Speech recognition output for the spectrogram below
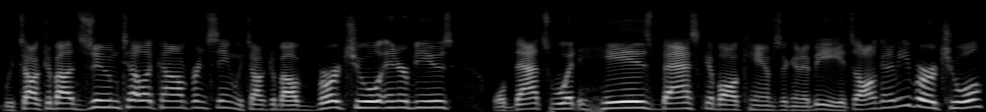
We talked about Zoom teleconferencing. We talked about virtual interviews. Well, that's what his basketball camps are going to be. It's all going to be virtual.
